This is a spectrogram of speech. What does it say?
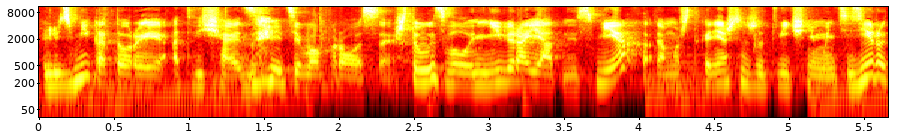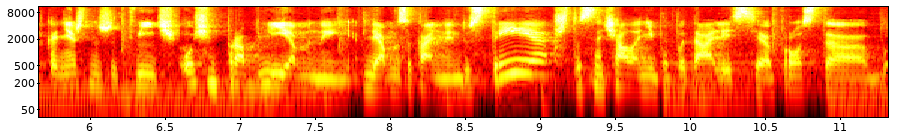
людьми, которые отвечают за эти вопросы, что вызвало невероятный смех, потому что, конечно же, Twitch не монетизирует, конечно же, Twitch очень проблемный для музыкальной индустрии, что сначала они попытались просто э,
